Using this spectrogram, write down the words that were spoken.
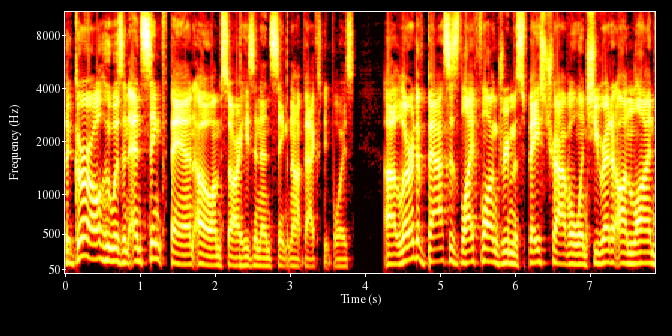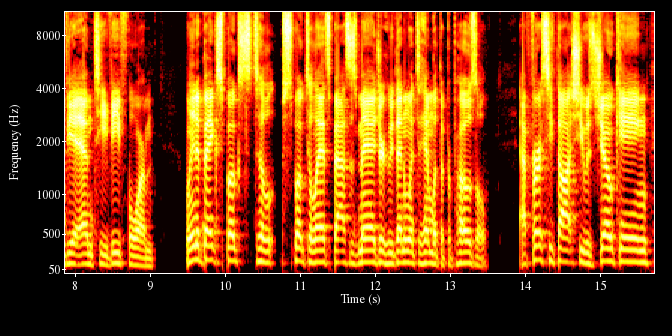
The girl, who was an NSYNC fan, oh, I'm sorry, he's an NSYNC, not Backstreet Boys, uh, learned of Bass's lifelong dream of space travel when she read it online via MTV forum. Lena Banks spoke to, spoke to Lance Bass's manager, who then went to him with the proposal. At first, he thought she was joking.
